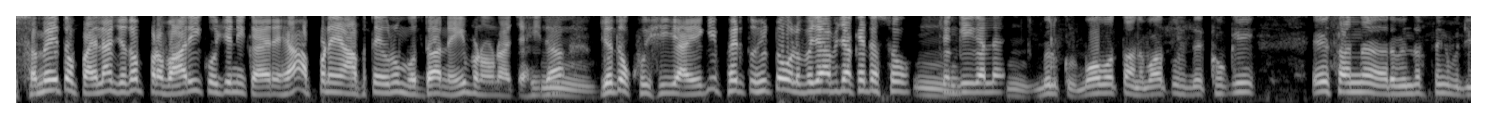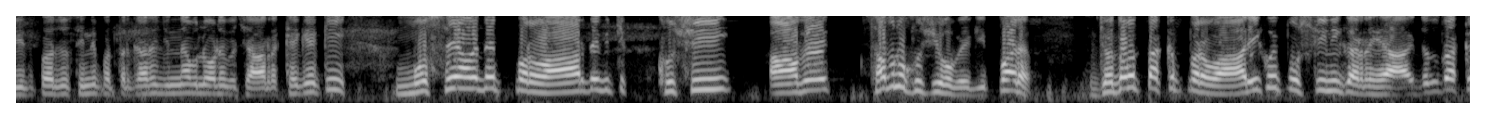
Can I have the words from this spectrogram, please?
ਸਮੇਂ ਤੋਂ ਪਹਿਲਾਂ ਜਦੋਂ ਪਰਿਵਾਰ ਹੀ ਕੁਝ ਨਹੀਂ ਕਹਿ ਰਿਹਾ ਆਪਣੇ ਆਪ ਤੇ ਉਹਨੂੰ ਮੁੱਦਾ ਨਹੀਂ ਬਣਾਉਣਾ ਚਾਹੀਦਾ। ਜਦੋਂ ਖੁਸ਼ੀ ਆਏਗੀ ਫਿਰ ਤੁਸੀਂ ਢੋਲ ਵਜਾ ਵਜਾ ਕੇ ਦੱਸੋ ਹੂੰ। ਚੰਗੀ ਗੱਲ ਹੈ ਹੂੰ, ਬਿਲਕੁਲ ਬਹੁਤ ਬਹੁਤ ਧੰਨਵਾਦ ਤੁਸੀਂ ਦੇਖੋ ਕਿ ਇਹ ਸਨ ਰਵਿੰਦਰ ਸਿੰਘ ਵਜੀਦਪੁਰ ਜੋ ਸੀਨੀਅਰ ਪੱਤਰਕਾਰ ਹੈ ਜਿਨ੍ਹਾਂ ਵੱਲੋਂ ਆਪਣੇ ਵਿਚਾਰ ਰੱਖੇ ਗਏ ਕਿ ਮੂਸੇ ਵਾਲੇ ਦੇ ਪਰਿਵਾਰ ਦੇ ਵਿੱਚ ਖੁਸ਼ੀ ਆਵੇ ਸਭ ਨੂੰ ਖੁਸ਼ੀ ਹੋਵੇਗੀ ਪਰ ਜਦੋਂ ਤੱਕ ਪਰਿਵਾਰ ਹੀ ਕੋਈ ਪੁਸ਼ਟੀ ਨਹੀਂ ਕਰ ਰਿਹਾ ਜਦੋਂ ਤੱਕ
